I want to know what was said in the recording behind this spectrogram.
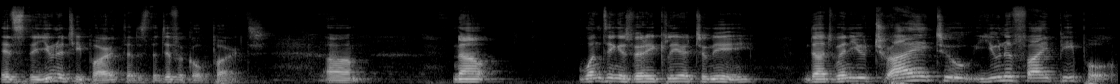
It's the unity part that is the difficult part. Um, Now, one thing is very clear to me that when you try to unify people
